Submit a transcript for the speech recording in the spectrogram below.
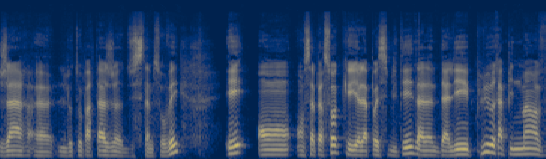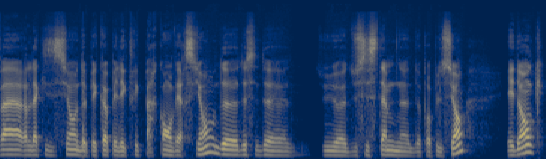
gère l'autopartage du système sauvé. Et on, s'aperçoit qu'il y a la possibilité d'a- d'aller plus rapidement vers l'acquisition de pick-up électriques par conversion euh, du système de propulsion. Et donc,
